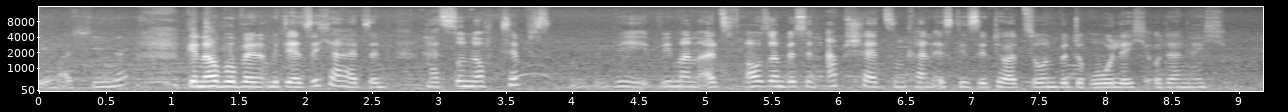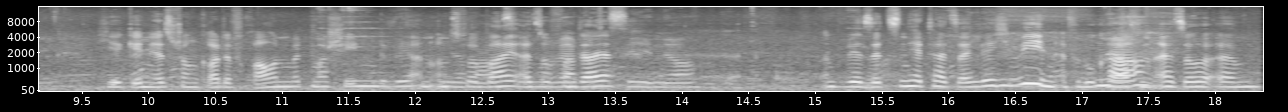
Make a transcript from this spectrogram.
die Maschine. Genau, wo wir mit der Sicherheit sind. Hast du noch Tipps, wie, wie man als Frau so ein bisschen abschätzen kann, ist die Situation bedrohlich oder nicht? Hier gehen jetzt schon gerade Frauen mit Maschinengewehr an uns Ja, vorbei. Also von daher, Sehen, ja. und wir sitzen hier tatsächlich Wien, Flughafen. Also ähm,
